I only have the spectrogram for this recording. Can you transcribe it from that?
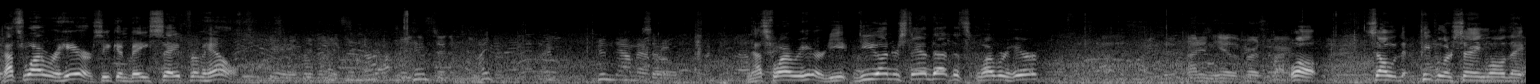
that's why we're here, so you can be saved from hell. I've been down that road. That's why we're here. Do you, do you understand that? That's why we're here? I didn't hear the first part. Well, so th- people are saying, well, they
